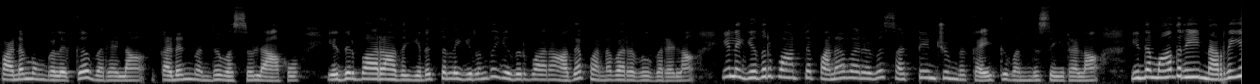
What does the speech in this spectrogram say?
பணம் உங்களுக்கு வரலாம். கடன் வந்து வசூலாகும். எதிர்பாராத இடத்துல இருந்து எதிர்பாராத பணவரவு வரலாம். இல்லை எதிர்பார்த்த பணவரவு சட்டென்று உங்கள் கைக்கு வந்து சேரலாம். இந்த மாதிரி நிறைய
